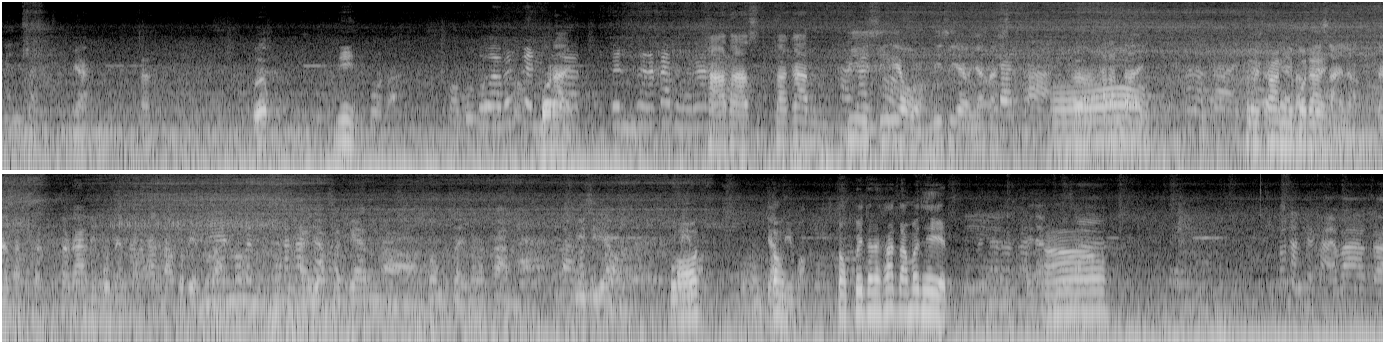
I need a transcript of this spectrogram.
แม่นี่ใส่เนี่ยอะปึ๊บนี่หมดอะข้อมูลเพราะว่ามันเป็นบ่ได้ เป็นธนาคารพัฒนาทาทาธนาคาร VCL VCL ยังไงการขาดอ๋อ เอออันนั้นได้อันนั้นได้ธนาคารนี้บ่ได้ ใส่แล้วแต่ธนาคารนี้โบแมนธนาคารต่างประเทศบ่แมได้นโมเมนต์ธนาใคคารรอยากสแกนอ่าต้องใส่ธนาคาร VCL บ่อ๋มีอบ่ต้องแจ้ต้องงมีบ่ต้องเป็นธนาคารต่างประเทศไม่ใช่อ้าวตอนนั้นคล้ายๆว่าก็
